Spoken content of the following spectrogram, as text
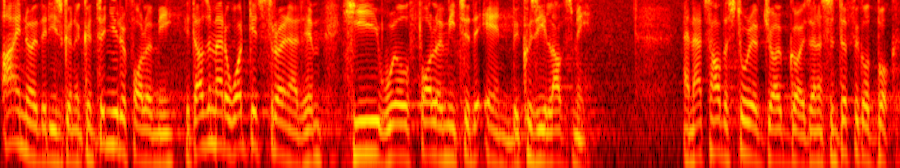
I know that he's going to continue to follow me. It doesn't matter what gets thrown at him, he will follow me to the end because he loves me. And that's how the story of Job goes. And it's a difficult book.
